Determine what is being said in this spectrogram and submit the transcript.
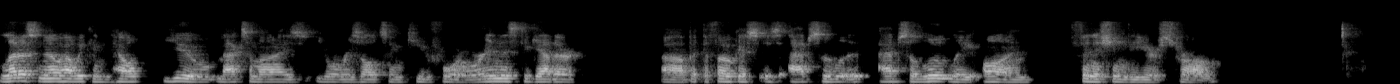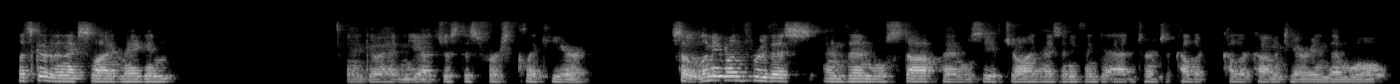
let us know how we can help you maximize your results in Q4. We're in this together, uh, but the focus is absolutely, absolutely on finishing the year strong. Let's go to the next slide, Megan and go ahead and yeah, just this first click here. So let me run through this and then we'll stop and we'll see if John has anything to add in terms of color color commentary and then we'll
